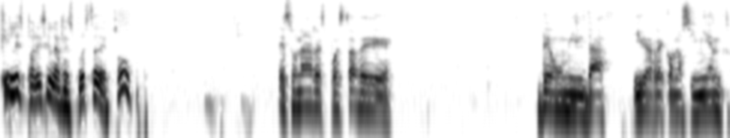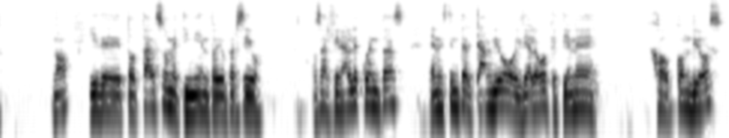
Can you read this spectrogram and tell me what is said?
¿Qué les parece la respuesta de Job? Es una respuesta de, de humildad y de reconocimiento, ¿no? Y de total sometimiento, yo percibo. O sea, al final de cuentas, en este intercambio o el diálogo que tiene Job con Dios,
